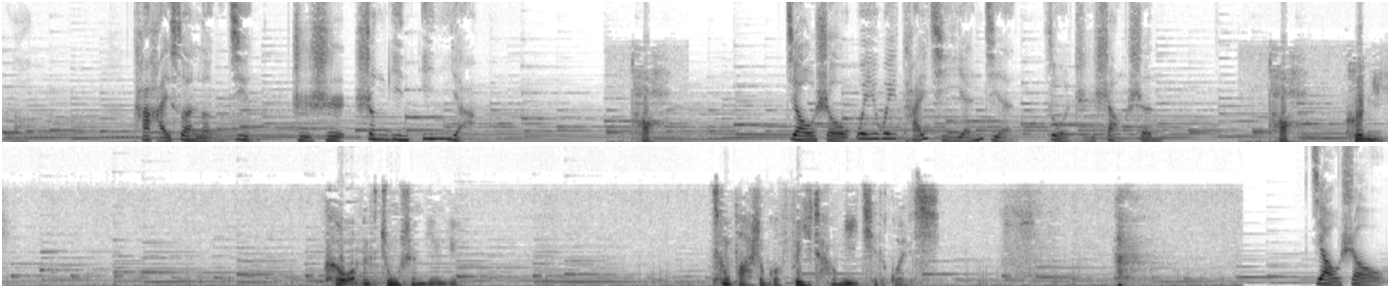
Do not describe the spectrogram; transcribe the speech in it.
了。他还算冷静，只是声音阴哑。他，教授微微抬起眼睑，坐直上身。他，和你，和我们的终身命运，曾发生过非常密切的关系。教授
